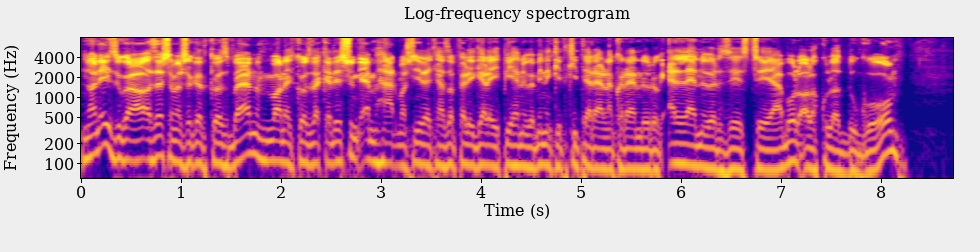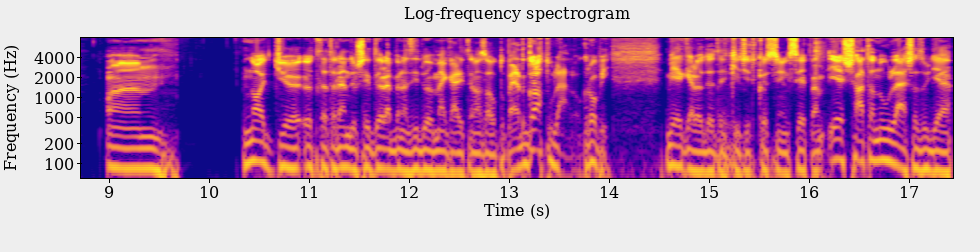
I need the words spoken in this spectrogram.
Na nézzük az SMS-eket közben. Van egy közlekedésünk. M3-as Nyíregyháza felé gelei pihenőbe mindenkit kiterelnek a rendőrök ellenőrzés céljából. Alakul a dugó. Um, nagy ötlet a rendőrségtől ebben az időben megállítani az autópályát. Gratulálok, Robi! Mérgelődött egy kicsit, köszönjük szépen. És hát a nullás az ugye,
